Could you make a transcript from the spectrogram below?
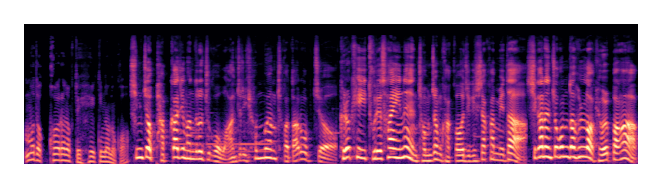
まだ帰らなくて平気なのか 심지어 밥까지 만들어주고 완전히 현모양처가 따로 없죠 그렇게 이 둘의 사이는 점점 가까워지기 시작합니다 시간은 조금 더 흘러 겨울방학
